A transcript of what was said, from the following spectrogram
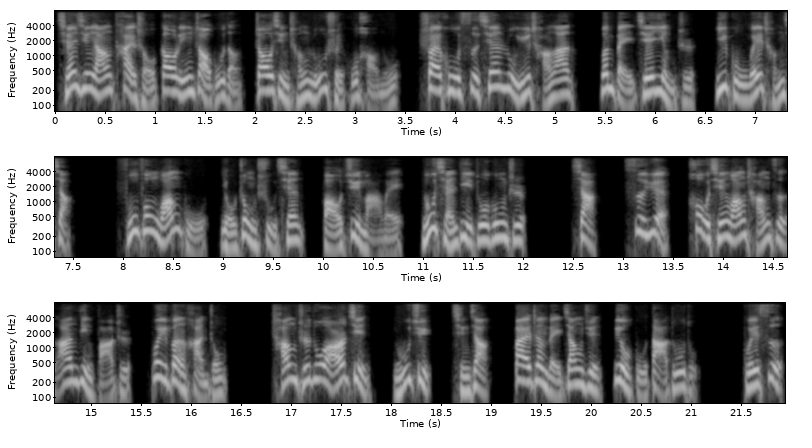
前荥阳太守高陵赵谷等招信城泸水湖好奴，率户四千入于长安。温北皆应之，以谷为丞相。扶风王谷有众数千，保具马为奴，遣地多攻之。夏四月，后秦王长自安定伐之，未奔汉中。长直多而进，奴惧，请将拜镇北将军、六谷大都督。癸巳，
